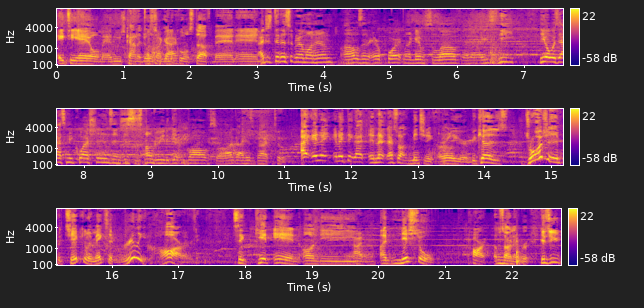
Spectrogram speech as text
ATL, man, who's kind of doing That's some really guy. cool stuff, man. And I just did Instagram on him. I was in the airport and I gave him some love. And uh, he's, he he always asks me questions and just is hungry to get involved. So I got his back too. I, and I and I think that and that, that's what I was mentioning earlier because Georgia in particular makes it really hard to get in on the initial part of starting mm-hmm. a brew because you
